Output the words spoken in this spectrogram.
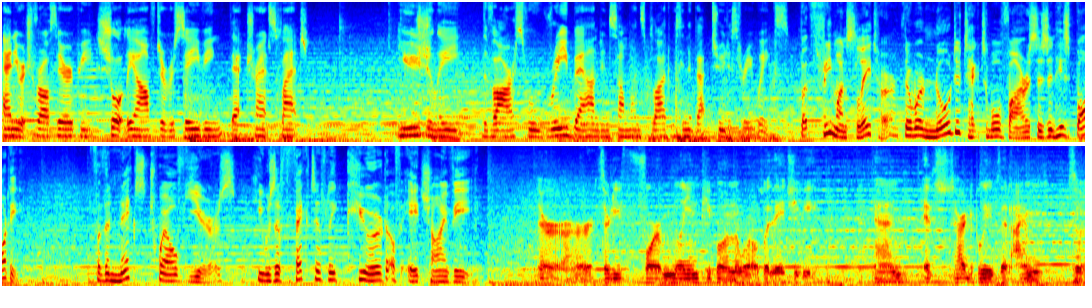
antiretroviral therapy shortly after receiving that transplant. Usually, the virus will rebound in someone's blood within about two to three weeks. But three months later, there were no detectable viruses in his body. For the next 12 years, he was effectively cured of HIV. There are 34 million people in the world with HIV, and it's hard to believe that I'm the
